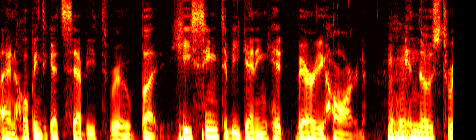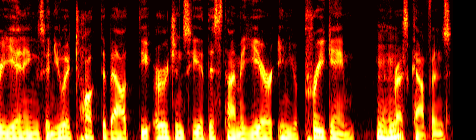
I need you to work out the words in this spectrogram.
and hoping to get Sevy through, but he seemed to be getting hit very hard in those three innings. And you had talked about the urgency of this time of year in your pregame press conference.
